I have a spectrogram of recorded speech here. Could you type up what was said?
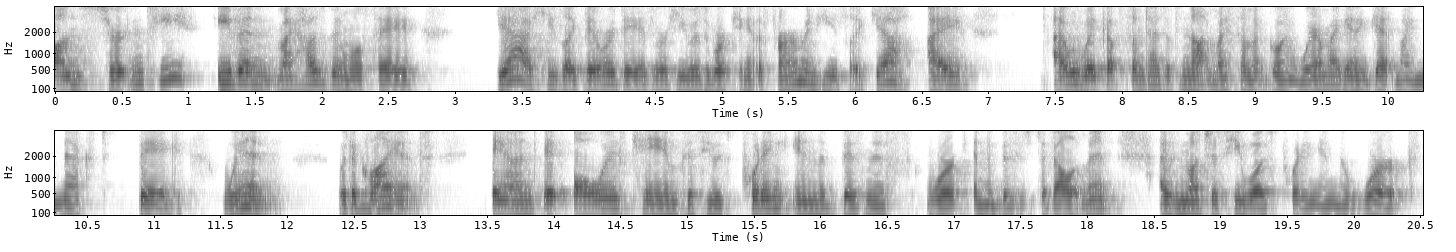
uncertainty. Even my husband will say, yeah, he's like, there were days where he was working at the firm and he's like, yeah, I, I would wake up sometimes with a knot in my stomach going, where am I going to get my next big win with a mm-hmm. client? And it always came because he was putting in the business work and the business development as much as he was putting in the work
